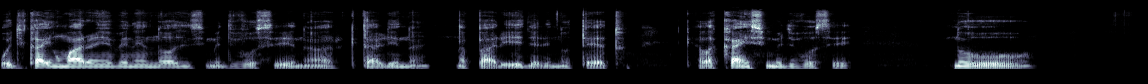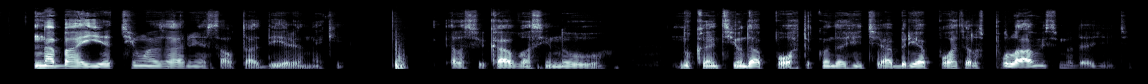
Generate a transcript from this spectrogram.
Ou de cair uma aranha venenosa em cima de você na hora que tá ali na, na parede, ali no teto. Ela cai em cima de você. No, na Bahia tinha umas aranhas saltadeiras, né? Que elas ficavam assim no, no cantinho da porta, quando a gente abria a porta, elas pulavam em cima da gente.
